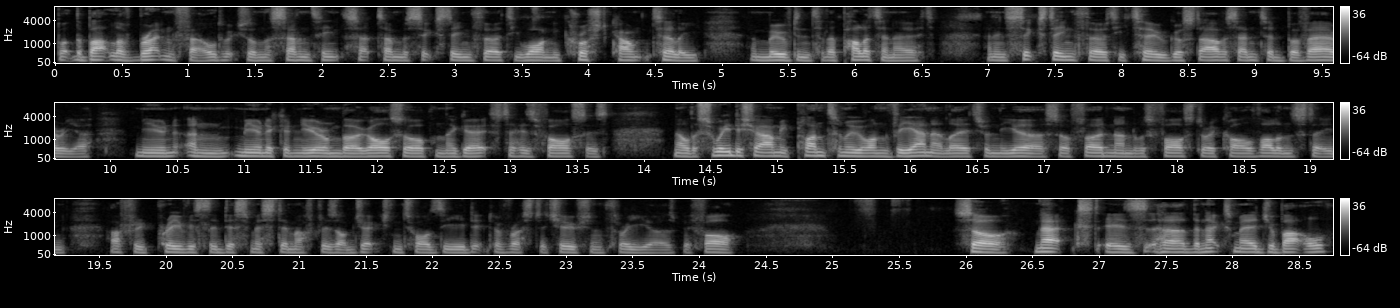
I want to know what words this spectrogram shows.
But the Battle of Breitenfeld, which was on the 17th September 1631, he crushed Count Tilly and moved into the Palatinate. And in 1632, Gustavus entered Bavaria, and Munich and Nuremberg also opened their gates to his forces. Now, the Swedish army planned to move on Vienna later in the year, so Ferdinand was forced to recall Wallenstein after he'd previously dismissed him after his objection towards the Edict of Restitution three years before. So, next is uh, the next major battle,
